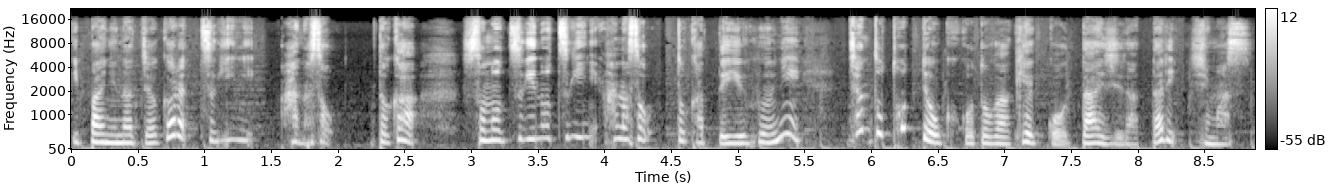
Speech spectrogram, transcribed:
いっぱいになっちゃうから次に話そうとかその次の次に話そうとかっていう風にちゃんと取っておくことが結構大事だったりします。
